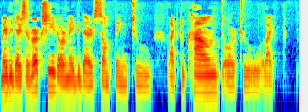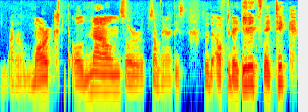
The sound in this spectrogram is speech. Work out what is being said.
maybe there's a worksheet or maybe there's something to like to count or to like i don't know mark all nouns or something like this. So the, after they did it they tick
